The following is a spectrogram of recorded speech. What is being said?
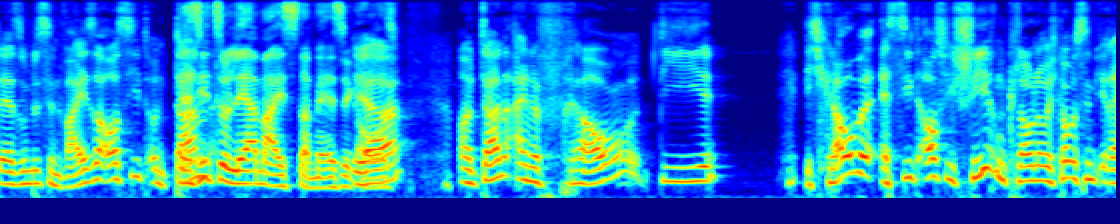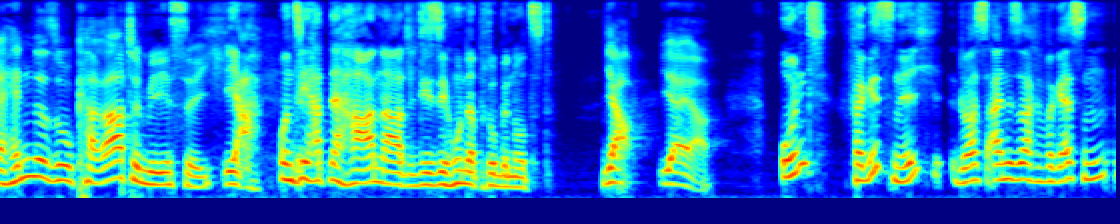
der so ein bisschen weise aussieht. Und dann, der sieht so lehrmeistermäßig aus. ja, und dann eine Frau, die, ich glaube, es sieht aus wie Scherenclown, aber ich glaube, es sind ihre Hände so karatemäßig. Ja, und sie hat eine Haarnadel, die sie 100 Pro benutzt. Ja, ja, ja. Und vergiss nicht, du hast eine Sache vergessen.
